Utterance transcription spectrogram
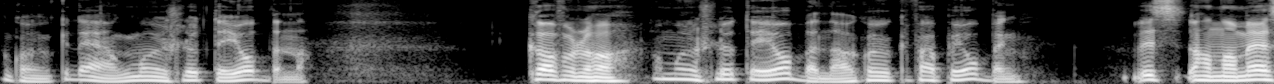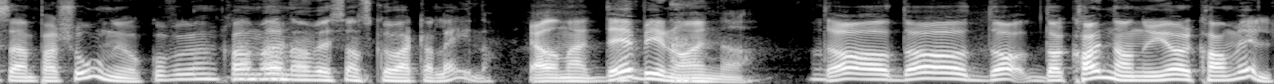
Han kan jo ikke det, han må jo slutte i jobben, da. Hva for noe? Han må jo slutte i jobben, da. Han kan jo ikke dra på jobben. Hvis han har med seg en person, jo, hvorfor kan Kan han det? men hvis han skulle vært alene. Ja, nei, det blir noe annet. Da, da, da, da kan han jo gjøre hva han vil.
